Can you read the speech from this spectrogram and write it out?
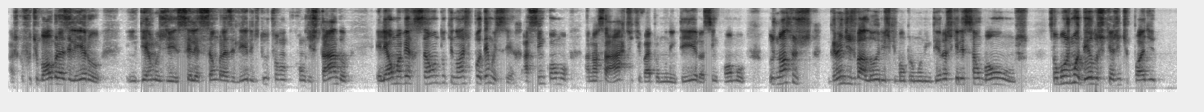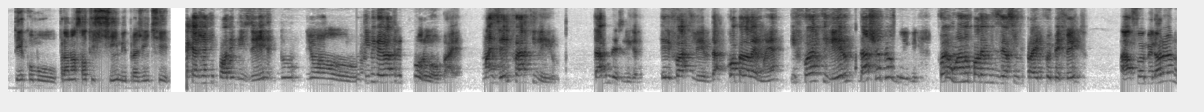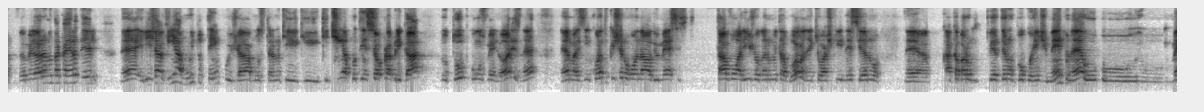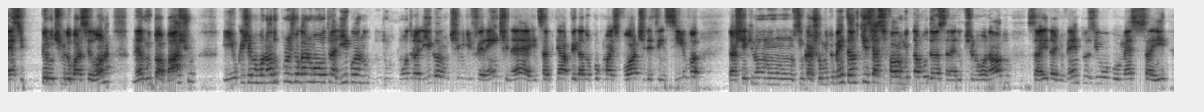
Acho que o futebol brasileiro em termos de seleção brasileira, de tudo que foi conquistado, ele é uma versão do que nós podemos ser, assim como a nossa arte que vai para o mundo inteiro, assim como os nossos grandes valores que vão para o mundo inteiro, acho que eles são bons, são bons modelos que a gente pode ter como para nossa autoestima e para a gente. O que a gente pode dizer do, de um, um time que ganhou a tricolor, o Bayern, mas ele foi artilheiro da Bundesliga ele foi artilheiro da Copa da Alemanha e foi artilheiro da Champions League. Foi um ano, podemos dizer assim, que para ele foi perfeito? Ah, foi o melhor ano, foi o melhor ano da carreira dele. Né? Ele já vinha há muito tempo já mostrando que, que, que tinha potencial para brigar no topo com os melhores, né? É, mas enquanto o Cristiano Ronaldo e o Messi estavam ali jogando muita bola, né? Que eu acho que nesse ano né, acabaram perdendo um pouco o rendimento, né? O, o, o Messi pelo time do Barcelona, né? Muito abaixo. E o Cristiano Ronaldo, por jogar numa outra liga, numa outra liga, num time diferente, né? A gente sabe que tem uma pegada um pouco mais forte, defensiva. Eu achei que não, não, não, se encaixou muito bem, tanto que já se fala muito da mudança, né? Do Cristiano Ronaldo sair da Juventus e o, o Messi sair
